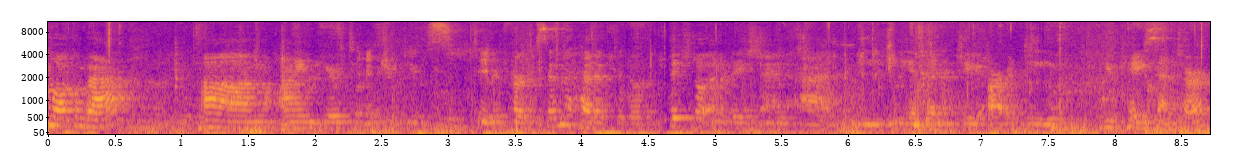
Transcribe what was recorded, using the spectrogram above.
everyone, welcome back. Um, I'm here to introduce David Ferguson, the head of digital innovation at the EDF Energy R&D UK Centre.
